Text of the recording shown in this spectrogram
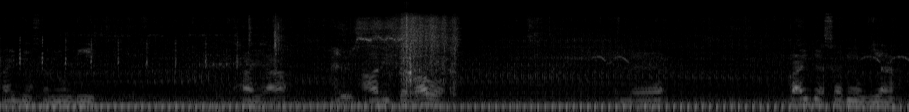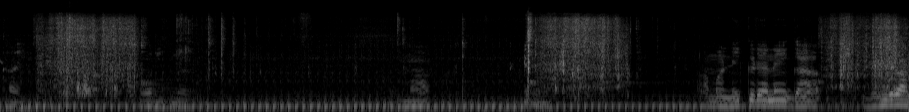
કાયદેસરનું બી થાય. આ રીતે વાવો એટલે કાયદેસરનું બિયારણ થાય ઓરિજિનલ એમાં આમાં નીકળે નહીં ગા ભૂંગરા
